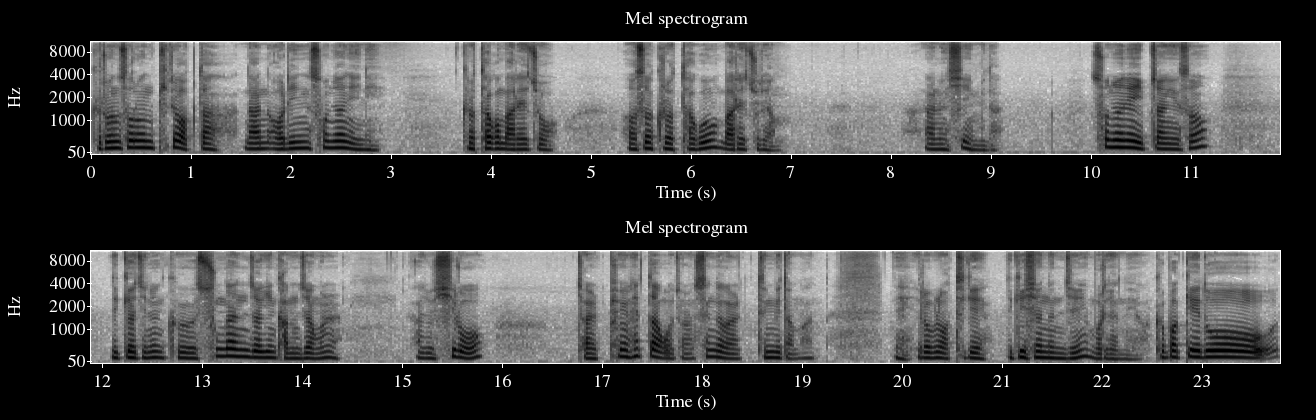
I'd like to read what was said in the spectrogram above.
그런 손은 필요 없다. 난 어린 소년이니. 그렇다고 말해줘. 어서 그렇다고 말해주렴. 라는 시입니다. 소년의 입장에서 느껴지는 그 순간적인 감정을 아주 시로 잘 표현했다고 저는 생각을 듭니다만, 네, 여러분 어떻게 느끼셨는지 모르겠네요. 그 밖에도,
